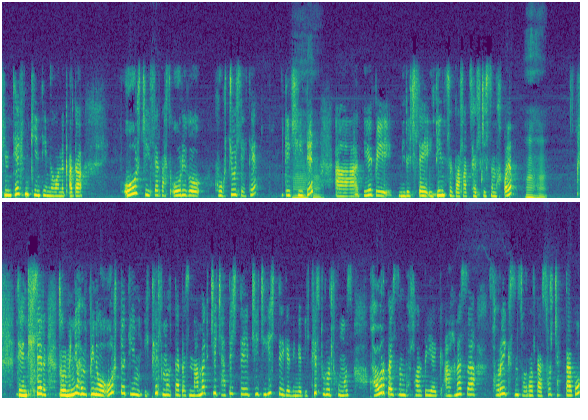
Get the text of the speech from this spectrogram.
хэм техникийн тийм нөгөө нэг одоо өөр чиглэлээр бас өөрийгөө хөгжүүлээ тий гэж шийдээд аа тэгээд би мэрэгчлээ эдийн засаг болгоод сольж исэн байхгүй юу? Аа Тийм тэгэхээр зөвхөн миний хувьд би нөгөө өөртөө тийм ихтгэл муутай байсан намайг чи чадна штэ чи чиглэн штэ гэдэг ингээд ихтгэл төрүүлэх хүмүүс ховор байсан болохоор би яг анханасаа сурыг гэсэн сургуульдаа сурч чадаагүй.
